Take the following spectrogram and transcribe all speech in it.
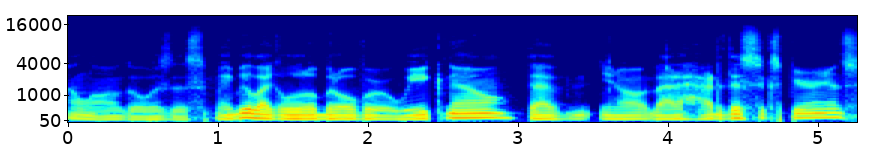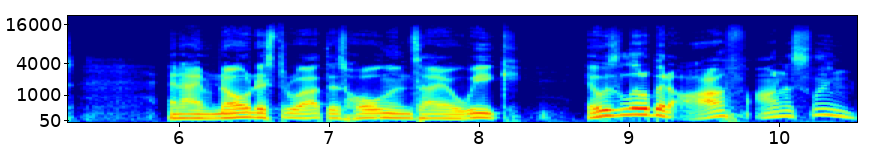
how long ago was this? Maybe like a little bit over a week now that you know that i had this experience. And i've noticed throughout this whole entire week it was a little bit off honestly.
